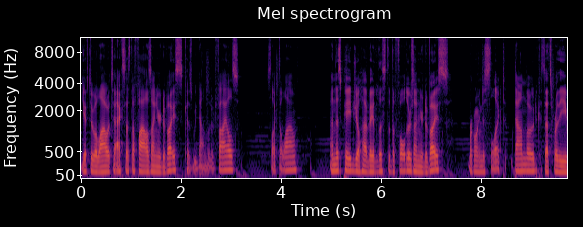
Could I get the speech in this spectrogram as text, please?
You have to allow it to access the files on your device because we downloaded files. Select allow. On this page, you'll have a list of the folders on your device. We're going to select download because that's where the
